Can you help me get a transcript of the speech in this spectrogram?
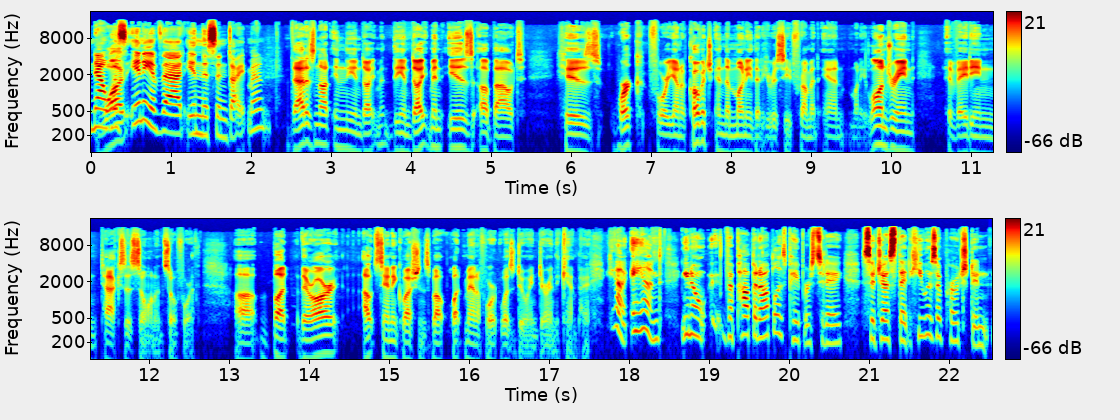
Now, why- was any of that in this indictment? that is not in the indictment. The indictment is about his work for Yanukovych and the money that he received from it, and money laundering, evading taxes, so on and so forth. Uh, but there are outstanding questions about what Manafort was doing during the campaign. Yeah, and you know, the Papadopoulos papers today suggest that he was approached in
